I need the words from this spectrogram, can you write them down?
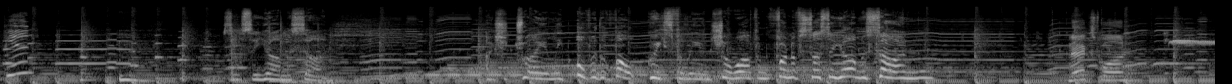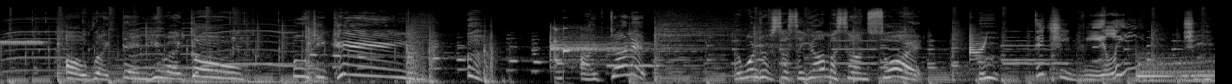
Maru champion? Mm. Sasayama-san. I should try and leap over the vault gracefully and show off in front of Sasayama-san. Next one. All right then, here I go. Fuji King! Ugh. I've done it. I wonder if Sasayama-san saw it. Did she really? She,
